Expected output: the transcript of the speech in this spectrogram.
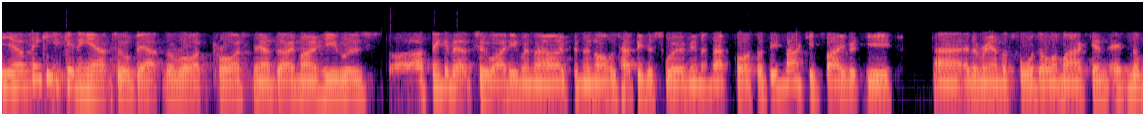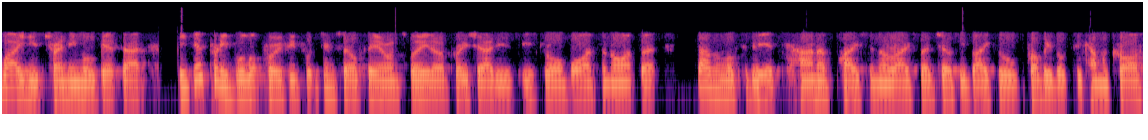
Yeah, I think he's getting out to about the right price now, Damo. He was, I think, about 280 when they opened, and I was happy to swerve him at that price. I did mark his favourite here uh, at around the $4 mark, and, and the way he's trending will get that he's just pretty bulletproof. He puts himself there on speed. I appreciate he's, he's drawn wide tonight, but doesn't look to be a ton of pace in the race. So Chelsea Baker will probably look to come across.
